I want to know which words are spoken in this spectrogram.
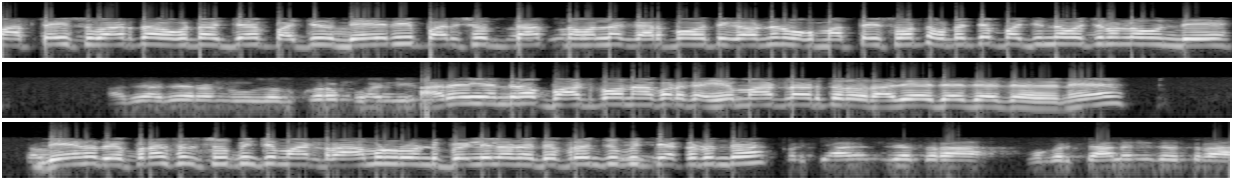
మత్తయి సువార్త ఒకటో వచ్చే పద్దెనిమిది మేరీ పరిశుద్ధాత్మ వల్ల గర్భవతిగా ఉండని ఒక మత్తయి సువార్త ఒకటో వచ్చే పద్దెనిమిది వచనంలో ఉంది అదే నువ్వు అరే ఏంద్ర పాటుకో నా కొడక ఏం మాట్లాడుతున్నారు అదే అదే అదే అదే అని నేను రిఫరెన్స్లు చూపించి మాట రాముడు రెండు పెళ్ళిలో రిఫరెన్స్ చూపించి ఎక్కడుందో ఒకటి ఛాలెంజ్ చేస్తారా ఒకటి ఛాలెంజ్ చేస్తారా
